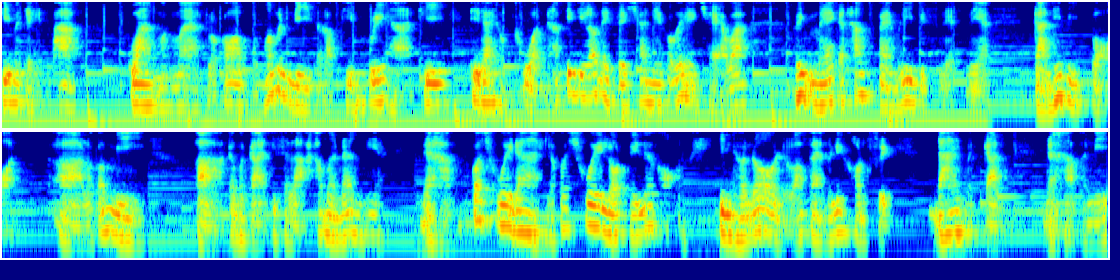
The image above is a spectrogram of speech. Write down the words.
ที่มันจะเห็นภาพ กว้างมาก ๆ แล้วก็ผมว่ามันดีสำหรับทีมบริหารที่ที่ได้ทบทวนนะครับ จริง ๆ แล้วในเซสชันนี้เขาก็ยังแชร์ว่าเฮ้ยแม้กระทั่ง Family Business เนี่ยการที่มีบอร์ดอ่าแล้วก็มีอ่ากรรมการอิสระเข้ามานั่งเนี่ยนะครับก็ช่วยได้แล้วก็ช่วยลดในเรื่องของ internal หรือว่า family conflict ได้เหมือนกันนะครับอันนี้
